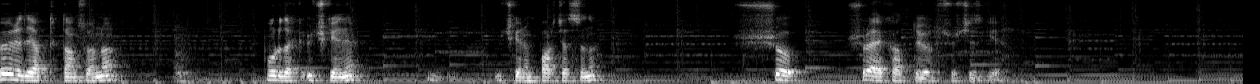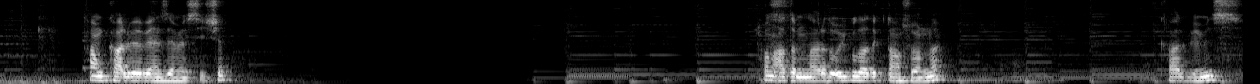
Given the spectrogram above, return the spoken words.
Böyle de yaptıktan sonra buradaki üçgeni üçgenin parçasını şu şuraya katlıyoruz şu çizgiye. Tam kalbe benzemesi için. Son adımları da uyguladıktan sonra kalbimiz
